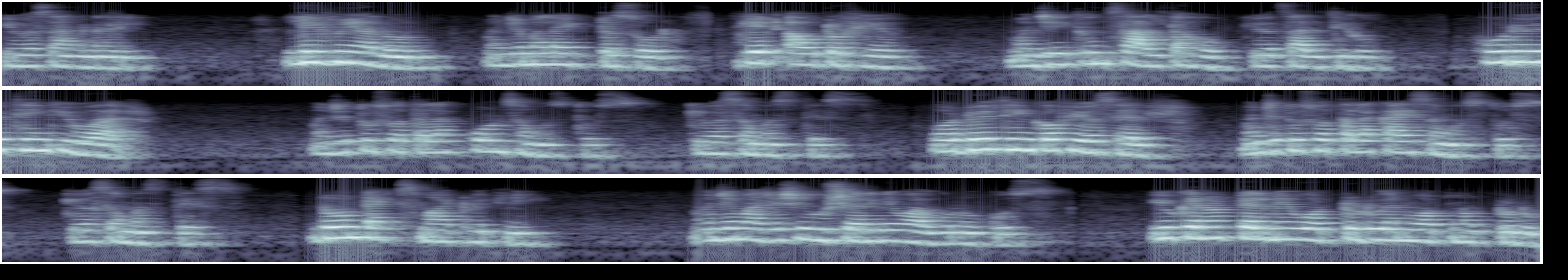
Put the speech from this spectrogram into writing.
किंवा सांगणारी? लिव्ह मी अलोन म्हणजे मला एकटं सोड. गेट आउट ऑफ हिअर म्हणजे इथून चालता हो किंवा चालती हो. Who do you think you are म्हणजे तू स्वतःला कोण समजतोस किंवा समजतेस? What do you think of yourself म्हणजे तू स्वतःला काय समजतोस किंवा समजतेस? Don't act smart with me म्हणजे माझ्याशी हुशारीने वागू नकोस. You cannot tell me what to do and what not to do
